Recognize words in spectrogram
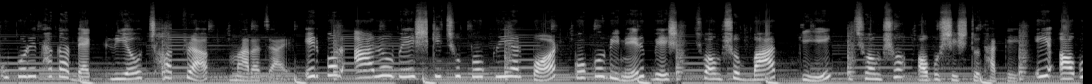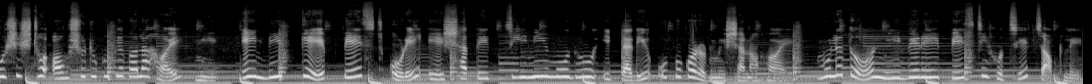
উপরে থাকা ব্যাকটেরিয়া ও ছত্রাক মারা যায়। এরপর আরও বেশ কিছু প্রক্রিয়ার পর কোকোবিনের বেশ কিছু অংশ বাদ গিয়ে কিছু অংশ অবশিষ্ট থাকে। এই অবশিষ্ট অংশটুকুকে বলা হয় নিপ এই নিপকে পেস্ট করে এর সাথে চিনি, মধু ইত্যাদি উপকরণ মেশানো হয়। মূলত নিবের এই পেস্টটি হচ্ছে চকলেট।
